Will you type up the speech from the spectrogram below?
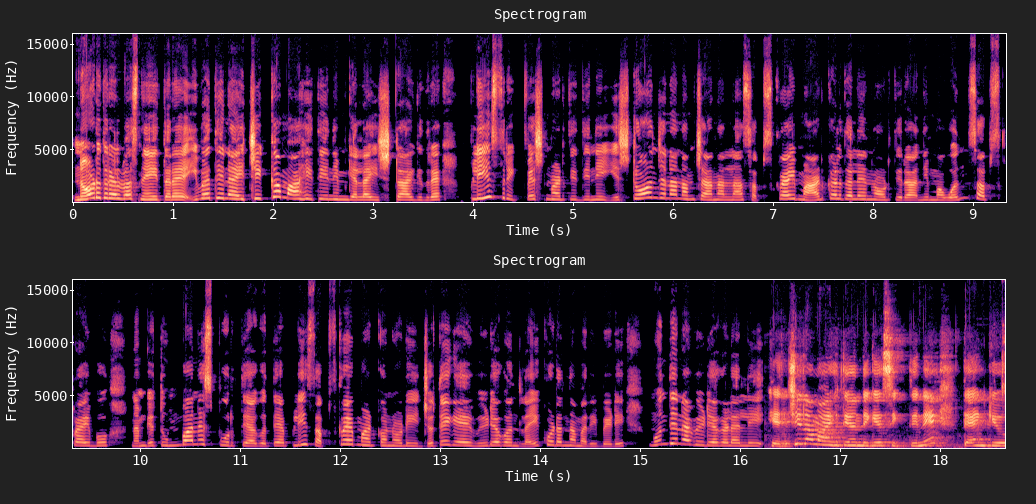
ನೋಡಿದ್ರಲ್ವಾ ಸ್ನೇಹಿತರೆ? ಇವತ್ತಿನ ಈ ಚಿಕ್ಕ ಮಾಹಿತಿ ನಿಮಗೆಲ್ಲ ಇಷ್ಟ ಆಗಿದ್ರೆ ಪ್ಲೀಸ್ ರಿಕ್ವೆಸ್ಟ್ ಮಾಡ್ತಿದ್ದೀನಿ. ಎಷ್ಟೊಂದು ಜನ ನಮ್ಮ ಚಾನಲ್ನ ಸಬ್ಸ್ಕ್ರೈಬ್ ಮಾಡ್ಕೊಳ್ದಲ್ಲೇ ನೋಡ್ತೀರಾ? ನಿಮ್ಮ ಒಂದು ಸಬ್ಸ್ಕ್ರೈಬು ನಮಗೆ ತುಂಬಾ ಸ್ಫೂರ್ತಿ ಆಗುತ್ತೆ. ಪ್ಲೀಸ್ ಸಬ್ಸ್ಕ್ರೈಬ್ ಮಾಡ್ಕೊಂಡು ನೋಡಿ. ಜೊತೆಗೆ ವಿಡಿಯೋಗೊಂದು ಲೈಕ್ ಕೊಡೋದನ್ನ ಮರಿಬೇಡಿ. ಮುಂದಿನ ವಿಡಿಯೋಗಳಲ್ಲಿ ಹೆಚ್ಚಿನ ಮಾಹಿತಿಯೊಂದಿಗೆ ಸಿಗ್ತೀನಿ. Thank you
